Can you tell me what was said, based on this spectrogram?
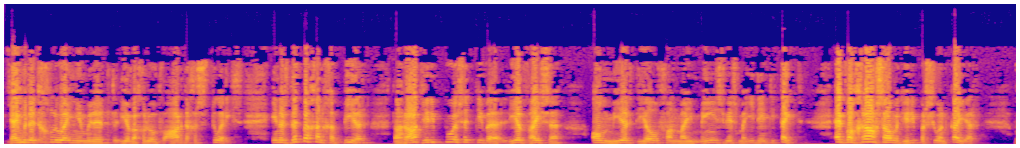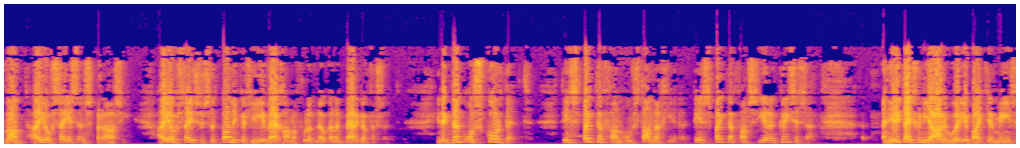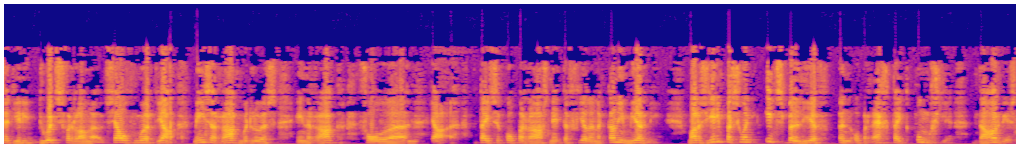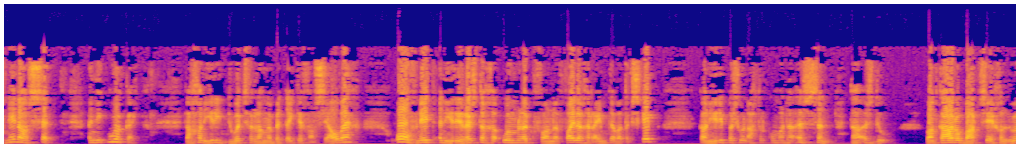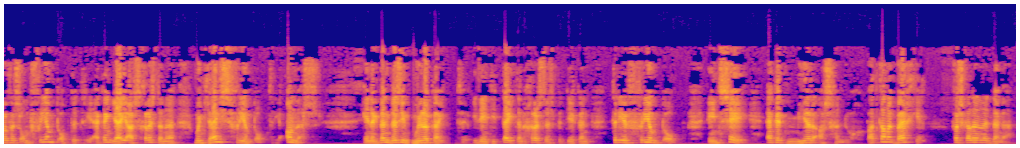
Jy moet dit glo en jy moet dit lewe geloofwaardige stories. En as dit begin gebeur, dan raak hierdie positiewe leefwyse al meer deel van my menswees, my identiteit. Ek wil graag saam met hierdie persoon kuier want hy of sy is inspirasie. Hy of sy soos 'n toniek as jy hier weggaan dan voel ek nou kan ek berge versit. En ek dink ons kort dit ten spyte van omstandighede, ten spyte van seer en krisisse. In hierdie tyd van die jaar hoor jy baie keer mense het hierdie doodsverlange, selfmoord, ja, mense raak moedeloos en raak vol uh ja, tyd se koppe raas net te veel en ek kan nie meer nie. Maar as hierdie persoon iets beleef in opregtheid omgee, daar wees, net daar sit in die oë kyk, dan gaan hierdie doodsverlange baie keer van self weg of net in hierdie rustige oomblik van 'n veilige ruimte wat ek skep, kan hierdie persoon agterkom maar daar is sin, daar is doel. Want Karel Barth sê geloof is om vreemd op te tree. Ek en jy as Christene moet juis vreemd optree, anders. En ek dink dis die moeilikheid. Identiteit in Christus beteken tree vreemd op en sê ek het meer as genoeg. Wat kan ek weggee? Verskillende dinge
